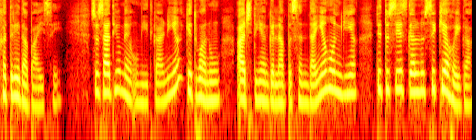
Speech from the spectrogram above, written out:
ਖਤਰੇ ਦਾ ਬਾਇਸ ਹੈ ਸੋ ਸਾਥੀਓ, ਮੈਂ ਉਮੀਦ ਕਰਨੀ ਆ ਕਿ ਤੁਹਾਨੂੰ ਅੱਜ ਦੀਆਂ ਗੱਲਾਂ ਪਸੰਦ ਆਈਆਂ ਹੋਣਗੀਆਂ ਤੇ ਤੁਸੀਂ ਇਸ ਗੱਲ ਨੂੰ ਸਿੱਖਿਆ ਹੋਵੇਗਾ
